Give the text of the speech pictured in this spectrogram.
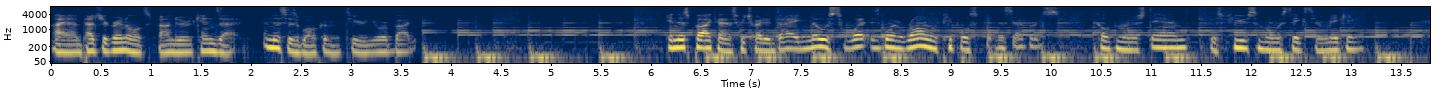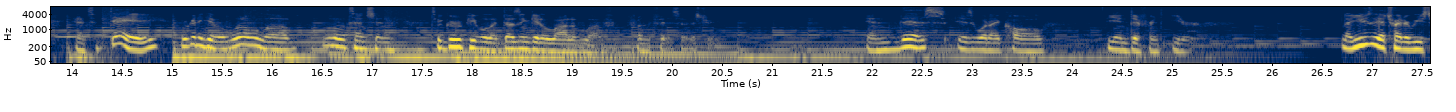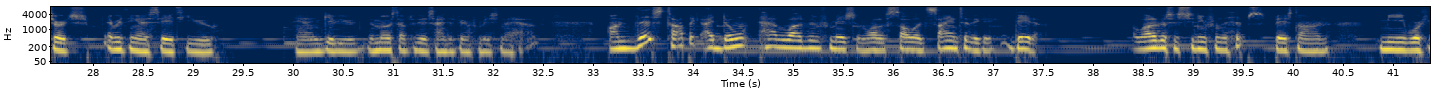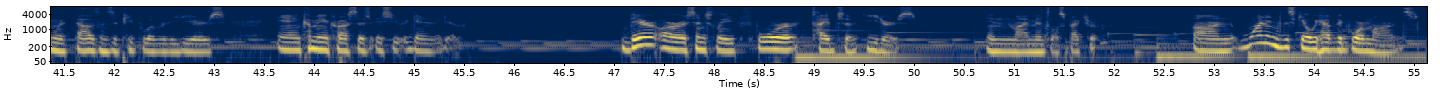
Hi, I'm Patrick Reynolds, founder of Kenzai, and this is Welcome to Your Body. In this podcast, we try to diagnose what is going wrong with people's fitness efforts, help them understand the few simple mistakes they're making. And today, we're going to give a little love, a little attention to a group of people that doesn't get a lot of love from the fitness industry. And this is what I call the indifferent eater. Now, usually I try to research everything I say to you and give you the most up to date scientific information I have. On this topic, I don't have a lot of information, a lot of solid scientific data. A lot of this is shooting from the hips based on me working with thousands of people over the years and coming across this issue again and again. There are essentially four types of eaters in my mental spectrum. On one end of the scale, we have the gourmands.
